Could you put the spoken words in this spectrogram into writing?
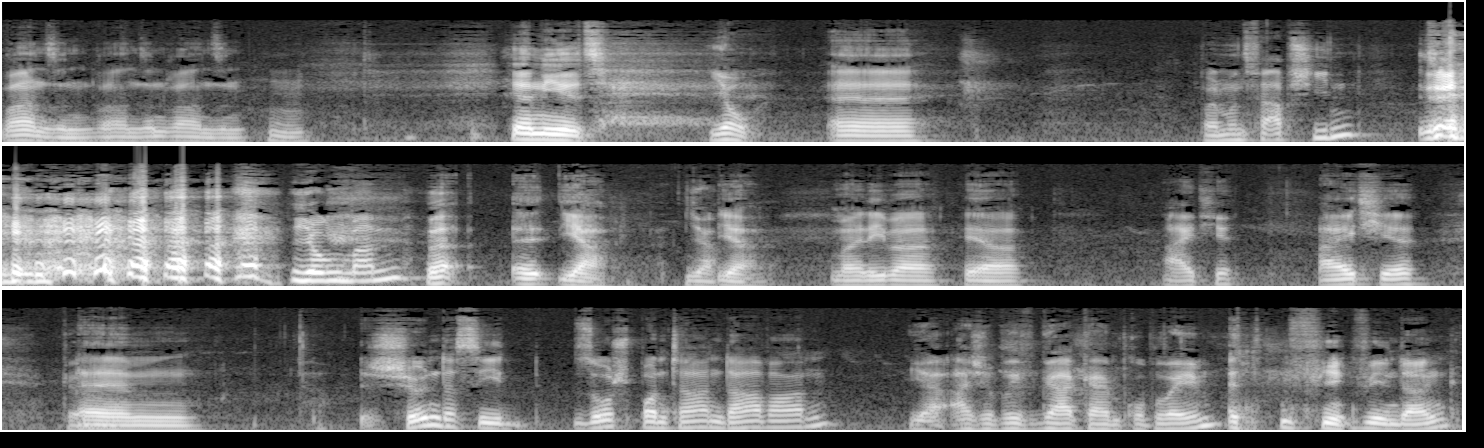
Wahnsinn, Wahnsinn, Wahnsinn. Ja, Nils. Jo, Äh, wollen wir uns verabschieden? Jungmann? äh, ja. Ja. Ja, mein lieber Herr Eitje. Eitje. Genau. Ähm, schön, dass Sie so spontan da waren. Ja, alsjeblieft, gar kein Problem. vielen, vielen Dank.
